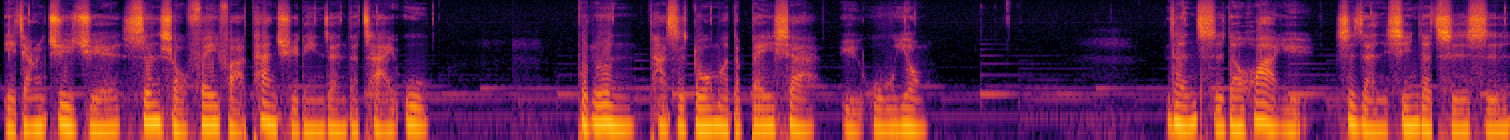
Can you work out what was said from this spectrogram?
也将拒绝伸手非法探取邻人的财物，不论他是多么的卑下与无用。仁慈的话语是人心的磁石，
